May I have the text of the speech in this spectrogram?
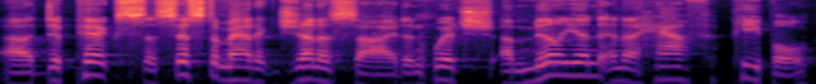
uh, depicts a systematic genocide in which a million and a half people,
